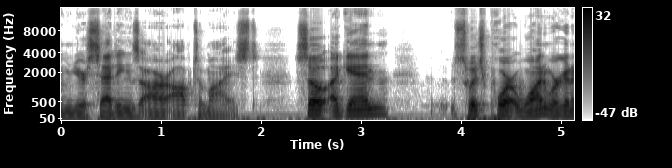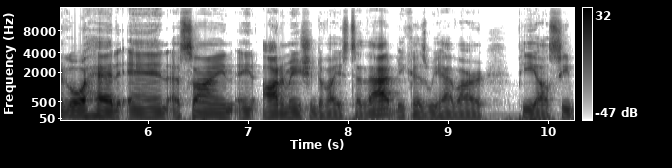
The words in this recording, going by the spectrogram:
um, your settings are optimized. So again, switch port 1, we're going to go ahead and assign an automation device to that because we have our PLC,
